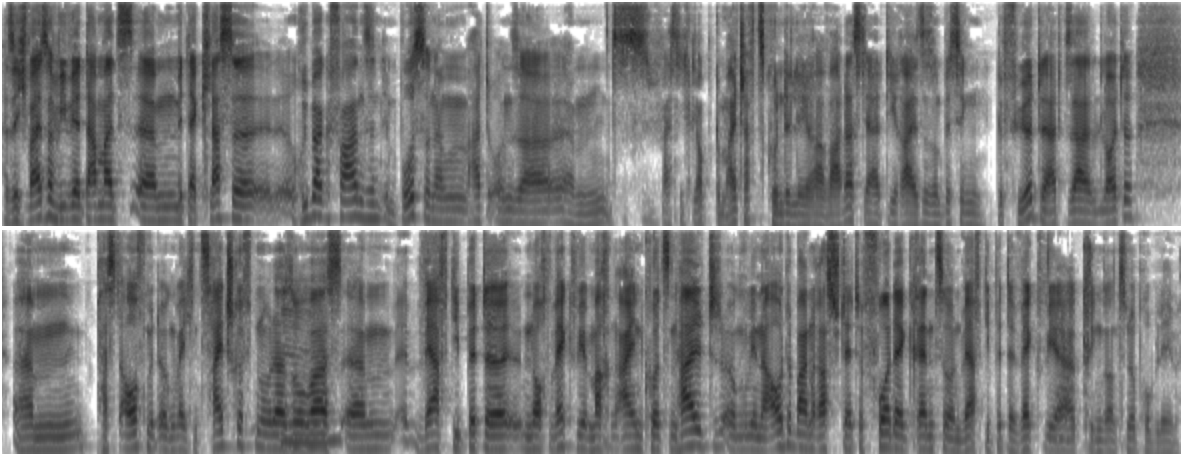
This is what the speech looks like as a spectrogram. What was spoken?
Also ich weiß noch, wie wir damals ähm, mit der Klasse äh, rübergefahren sind im Bus und dann hat unser, ähm, ich weiß nicht, ich glaube Gemeinschaftskundelehrer war das, der hat die Reise so ein bisschen geführt. Der hat gesagt, Leute, ähm, passt auf mit irgendwelchen Zeitschriften oder sowas, ähm, werft die bitte noch weg. Wir machen einen kurzen Halt, irgendwie eine Autobahnraststätte vor der Grenze und werft die bitte weg. Wir kriegen sonst nur Probleme.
